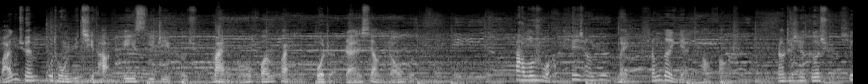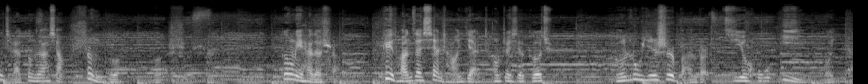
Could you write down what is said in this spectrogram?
完全不同于其他 A C G 歌曲卖萌欢快或者燃向摇滚的风格，大多数啊偏向于美声的演唱方式。让这些歌曲听起来更加像圣歌和史诗。更厉害的是，配团在现场演唱这些歌曲，和录音室版本几乎一模一样。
